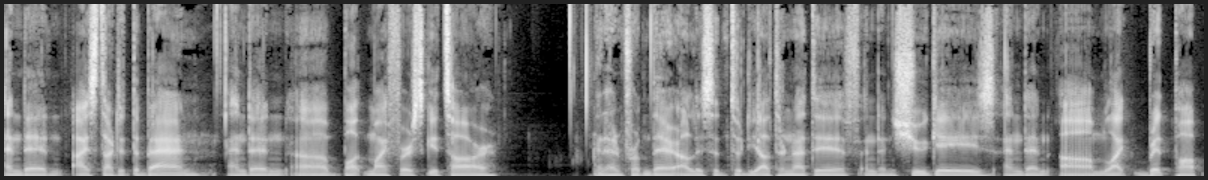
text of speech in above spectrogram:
and then I started the band and then uh, bought my first guitar. And then from there, I listened to the alternative and then shoegaze and then um, like Britpop.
